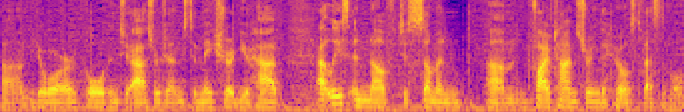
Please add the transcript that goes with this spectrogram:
um, your gold into Astro Gems to make sure you have at least enough to summon um, five times during the Heroes Festival.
